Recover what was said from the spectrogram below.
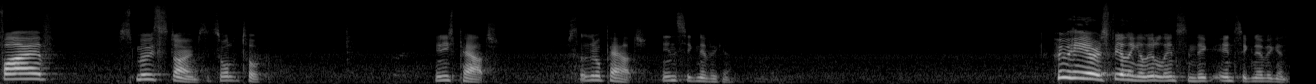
Five smooth stones. That's all it took. In his pouch. Just a little pouch. Insignificant. Who here is feeling a little insignificant?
